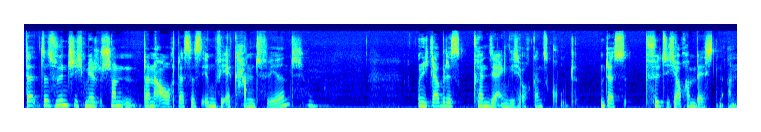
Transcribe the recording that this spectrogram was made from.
das, das wünsche ich mir schon dann auch, dass das irgendwie erkannt wird. Und ich glaube, das können sie eigentlich auch ganz gut. Und das fühlt sich auch am besten an.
